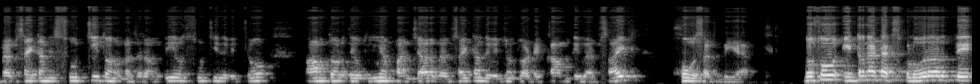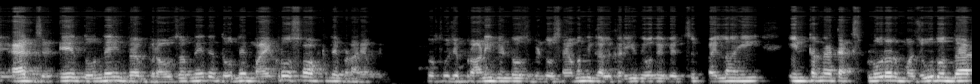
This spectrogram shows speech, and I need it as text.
ਵੈਬਸਾਈਟਾਂ ਦੀ ਸੂਚੀ ਤੁਹਾਨੂੰ ਨਜ਼ਰ ਆਉਂਦੀ ਹੈ। ਉਸ ਸੂਚੀ ਦੇ ਵਿੱਚੋਂ ਆਮ ਤੌਰ ਤੇ ਉਤਲੀਆਂ ਪੰਜ ਚਾਰ ਵੈਬਸਾਈਟਾਂ ਦੇ ਵਿੱਚੋਂ ਤੁਹਾਡੇ ਕੰਮ ਦੀ ਵੈਬਸਾਈਟ ਹੋ ਸਕਦੀ ਹੈ। ਦੋਸਤੋ ਇੰਟਰਨੈਟ ਐਕਸਪਲੋਰਰ ਤੇ ਐਜ ਇਹ ਦੋਨੇ ਹੀ ਵੈਬ ਬਰਾਊਜ਼ਰ ਨੇ ਤੇ ਦੋਨੇ ਮਾਈਕਰੋਸਾਫਟ ਦੇ ਬਣਾਏ ਹੋਏ ਦੋਸਤੋ, ਜੇ ਪੁਰਾਣੀ ਵਿੰਡੋਜ਼ ਵਿੰਡੋ 7 ਦੀ ਗੱਲ ਕਰੀਏ ਤੇ ਉਹਦੇ ਵਿੱਚ ਪਹਿਲਾਂ ਹੀ ਇੰਟਰਨੈਟ ਐਕਸਪਲੋਰਰ ਮੌਜੂਦ ਹੁੰਦਾ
